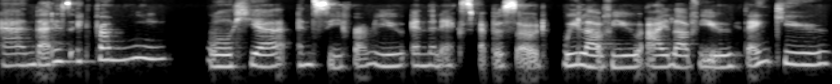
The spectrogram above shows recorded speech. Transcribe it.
And that is it from me. We'll hear and see from you in the next episode. We love you. I love you. Thank you.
